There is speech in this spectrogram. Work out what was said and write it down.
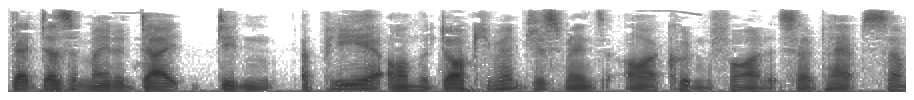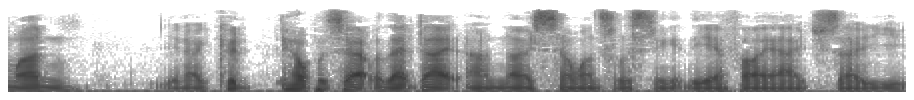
that doesn't mean a date didn't appear on the document, just means I couldn't find it. So perhaps someone, you know, could help us out with that date. I know someone's listening at the FIH, so you,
